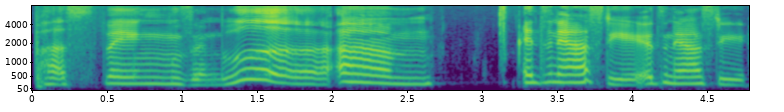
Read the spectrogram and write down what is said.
pus things and ugh. um it's nasty. It's nasty.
